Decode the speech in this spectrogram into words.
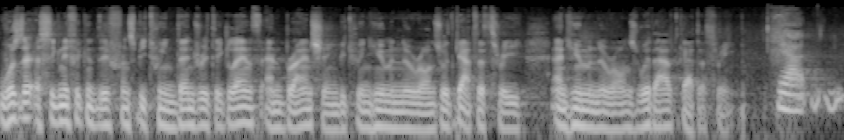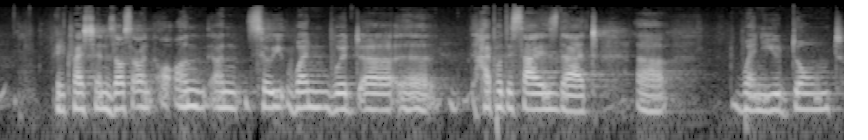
Was there a significant difference between dendritic length and branching between human neurons with GATA3 and human neurons without GATA3? Yeah, great question. Is also on, on, on, so one would uh, uh, hypothesize that uh, when you don't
